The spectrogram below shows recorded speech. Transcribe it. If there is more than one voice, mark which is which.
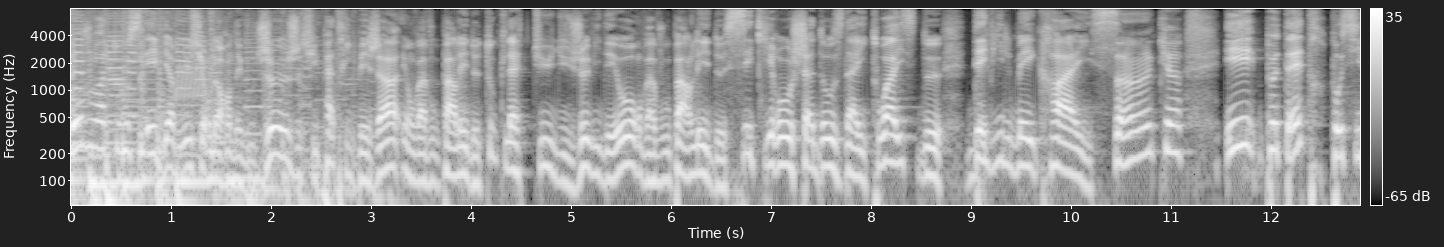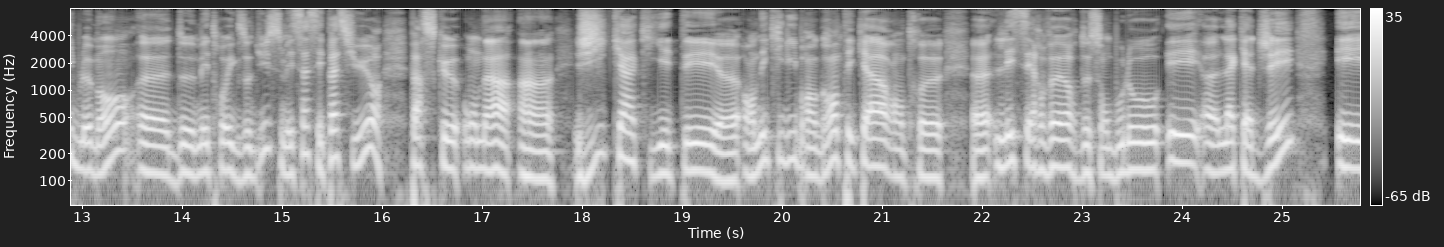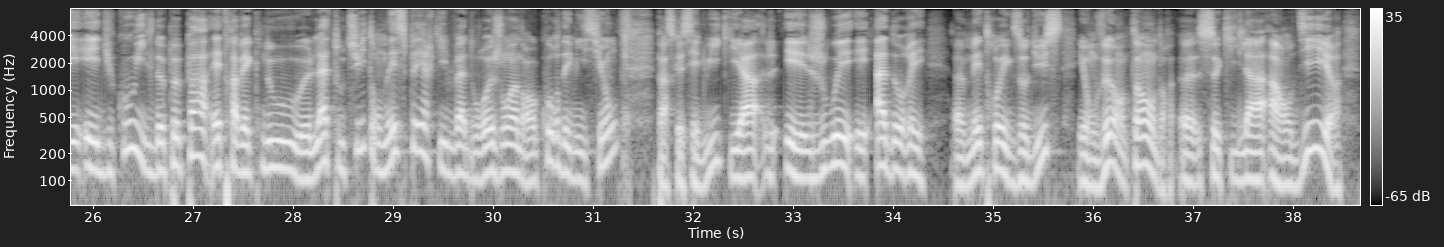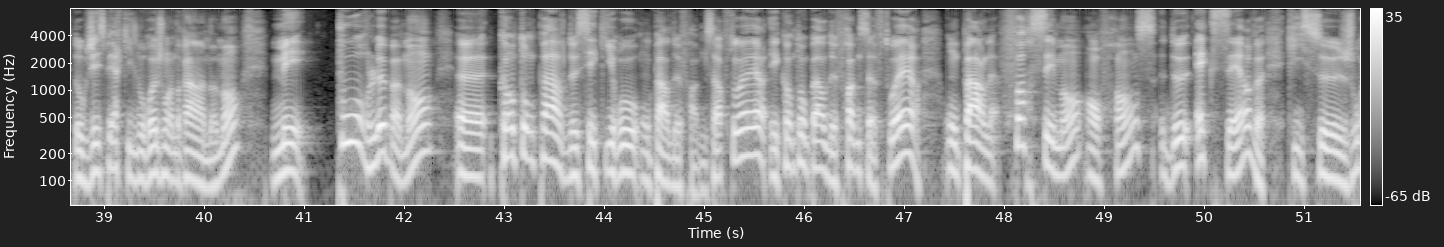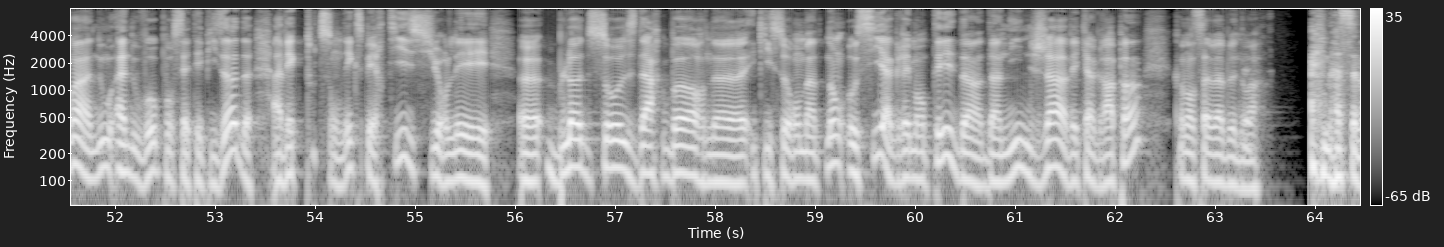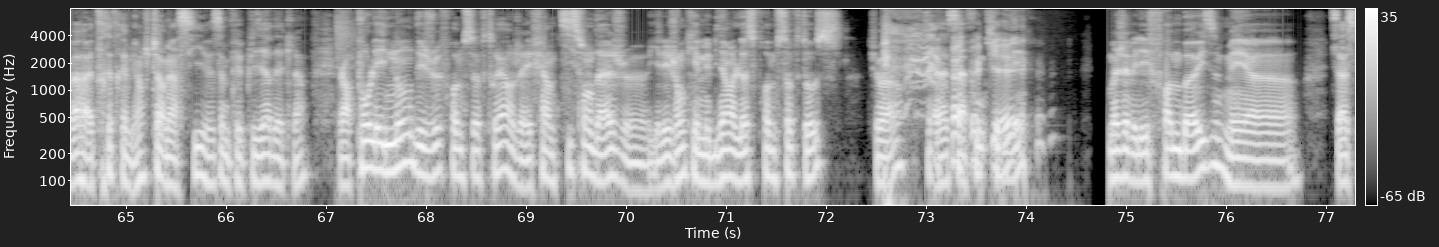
Speaker 1: Bonjour à tous et bienvenue sur le rendez-vous jeu. Je suis Patrick Béja et on va vous parler de toute l'actu du jeu vidéo. On va vous parler de Sekiro Shadows Die Twice, de Devil May Cry 5 et peut-être, possiblement, euh, de Metro Exodus. Mais ça, c'est pas sûr parce que on a un JK qui était euh, en équilibre, en grand écart entre euh, les serveurs de son boulot et la 4G et, du coup, il ne peut pas être avec nous euh, là tout de suite. On espère qu'il va nous rejoindre en cours d'émission parce que c'est lui qui a joué et adoré euh, Metro Exodus et on veut entendre euh, ce qu'il a à en dire. Donc j'espère qu'il nous rejoindra à un moment. Mais pour le moment, euh, quand on parle de Sekiro, on parle de From Software, et quand on parle de From Software, on parle forcément en France de Exserve, qui se joint à nous à nouveau pour cet épisode, avec toute son expertise sur les euh, Blood Souls Darkborn, euh, qui seront maintenant aussi agrémentés d'un ninja avec un grappin. Comment ça va, Benoît?
Speaker 2: Bah ça va très très bien, je te remercie, ça me fait plaisir d'être là. Alors pour les noms des jeux From Software, j'avais fait un petit sondage, il y a les gens qui aimaient bien Lost From Softos, tu vois, ça, ça a fonctionné. okay. Moi j'avais les From Boys, mais euh, ça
